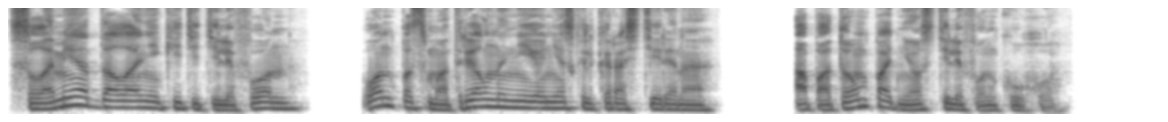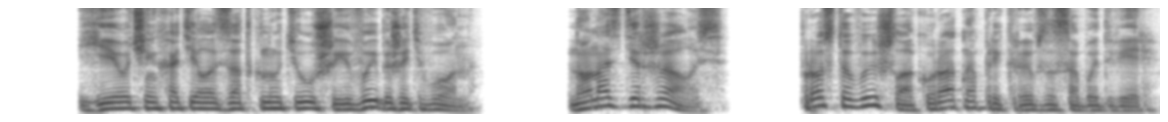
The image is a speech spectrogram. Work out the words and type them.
Соломея отдала Никите телефон, он посмотрел на нее несколько растерянно, а потом поднес телефон к уху. Ей очень хотелось заткнуть уши и выбежать вон, но она сдержалась, просто вышла, аккуратно прикрыв за собой дверь,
